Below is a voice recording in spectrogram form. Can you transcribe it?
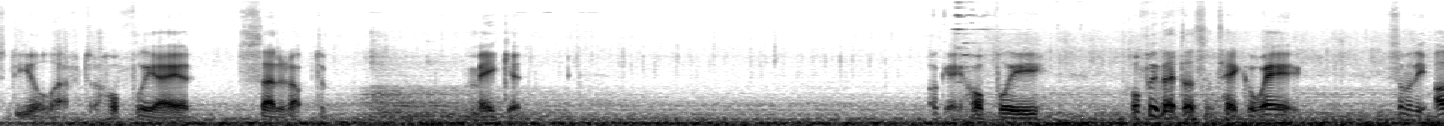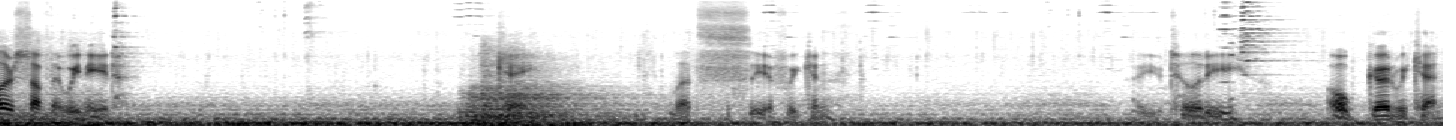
steel left. Hopefully I had set it up to make it. Okay, hopefully, hopefully that doesn't take away some of the other stuff that we need. Okay, let's see if we can, a utility, oh good we can.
